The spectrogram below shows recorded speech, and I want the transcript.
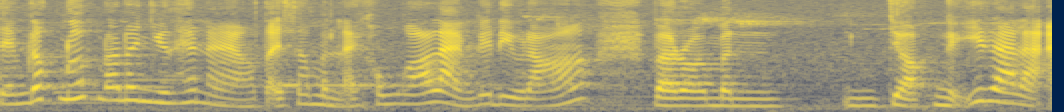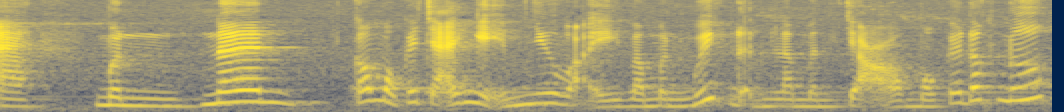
xem đất nước đó nó như thế nào? Tại sao mình lại không có làm cái điều đó? Và rồi mình chợt nghĩ ra là à mình nên có một cái trải nghiệm như vậy và mình quyết định là mình chọn một cái đất nước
